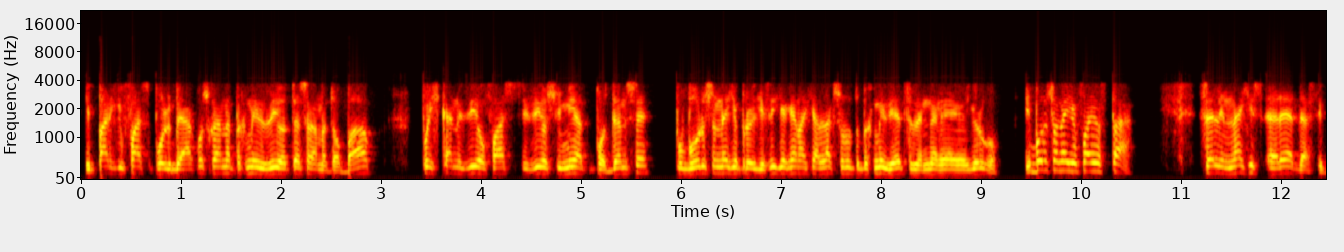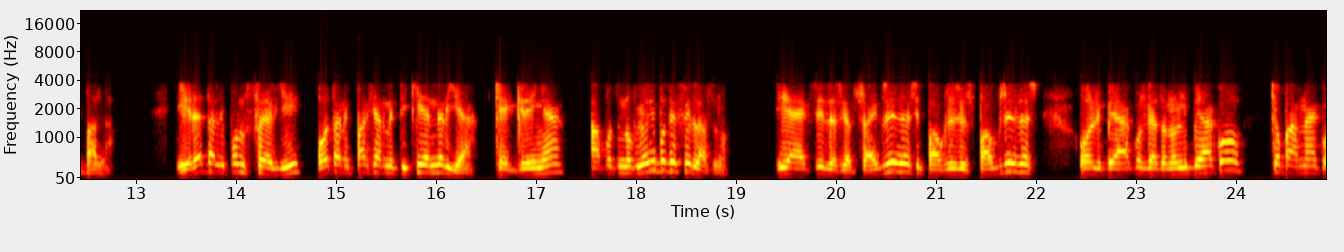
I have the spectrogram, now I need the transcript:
Υπάρχει φάση που ο Ολυμπιακός κάνει ένα παιχνίδι 2-4 με τον Μπάου, που έχει κάνει δύο φάσεις σε δύο σημεία του Ποντένσε, που μπορούσε να έχει προηγηθεί και να έχει αλλάξει όλο το παιχνίδι. Έτσι δεν είναι, ρε, Γιώργο; Ή μπορούσε να έχει φάει 7. Θέλει να έχεις ρέντα στην μπάλα. Η ρέντα λοιπόν φεύγει όταν υπάρχει αρνητική ενέργεια και γκρίνια από την οποιοδήποτε φύλαθλο. Οι αεξίδες για τους αεξίδες, οι παοξίδες για τους παοξίδες, ο Ολυμπιακός για τον Ολυμπιακό και ο Πανάκο.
